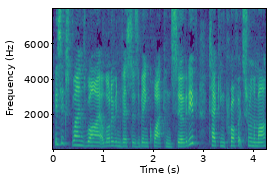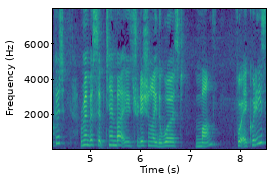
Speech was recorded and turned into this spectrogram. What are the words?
This explains why a lot of investors are being quite conservative, taking profits from the market. Remember, September is traditionally the worst month for equities.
